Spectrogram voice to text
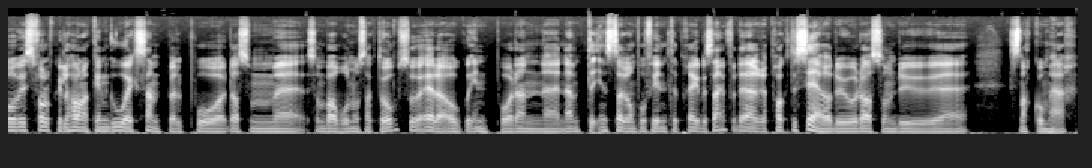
Og hvis folk vil ha noen gode eksempel på det som, eh, som Barbro nå snakket om, så er det å gå inn på den eh, nevnte Instagram-profilen til Pregdesign, for der praktiserer du jo det som du eh, snakker om her.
